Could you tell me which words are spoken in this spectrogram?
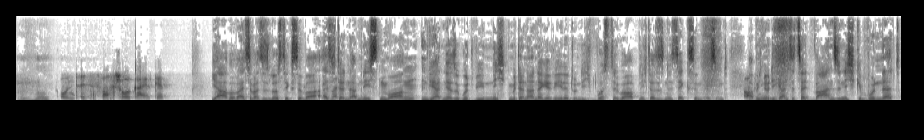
Mhm. Und es war schon geil, gell? Ja, aber weißt du, was das Lustigste war? Als ich dann am nächsten Morgen, wir hatten ja so gut wie nicht miteinander geredet und ich wusste überhaupt nicht, dass es eine Sechsin ist und habe mich nur die ganze Zeit wahnsinnig gewundert,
